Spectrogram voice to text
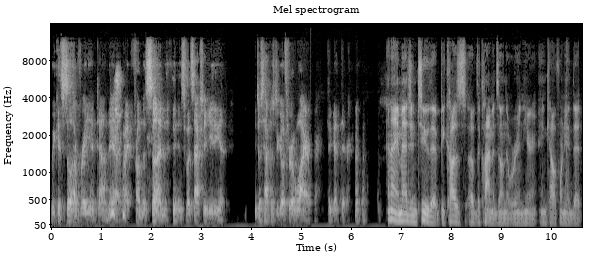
We could still have radiant down there, right? From the sun is what's actually heating it. It just happens to go through a wire to get there. and I imagine too that because of the climate zone that we're in here in California, that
